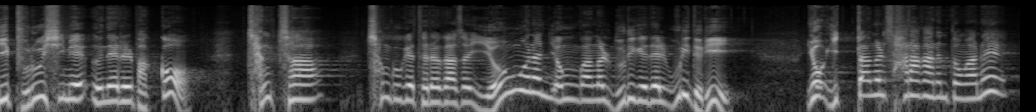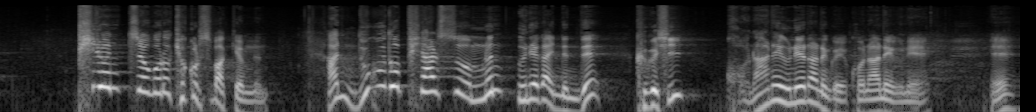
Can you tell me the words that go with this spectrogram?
이 부르심의 은혜를 받고 장차 천국에 들어가서 영원한 영광을 누리게 될 우리들이 요 이 땅을 살아가는 동안에 필연적으로 겪을 수밖에 없는 아니 누구도 피할 수 없는 은혜가 있는데 그것이 고난의 은혜라는 거예요. 고난의 은혜. 예.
